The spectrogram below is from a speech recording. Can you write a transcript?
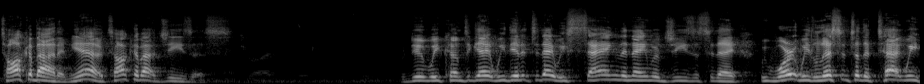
Talk about him. Yeah, talk about Jesus. Dude, we come together. We did it today. We sang the name of Jesus today. We work, we listen to the text. We,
